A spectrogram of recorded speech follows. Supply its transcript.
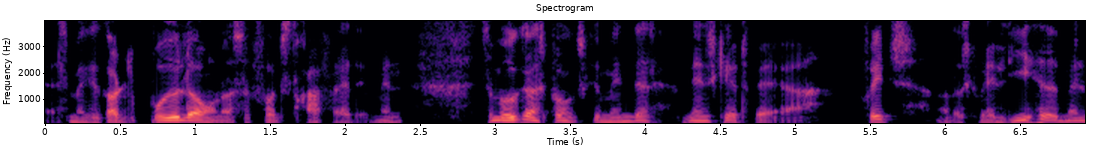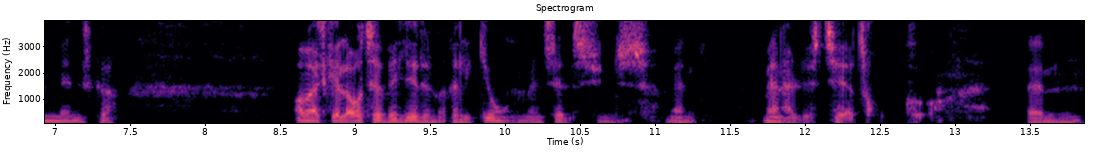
altså man kan godt bryde loven og så få en straf af det, men som udgangspunkt skal mennesket være frit, og der skal være lighed mellem mennesker, og man skal have lov til at vælge den religion, man selv synes, man, man har lyst til at tro på. Øhm,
